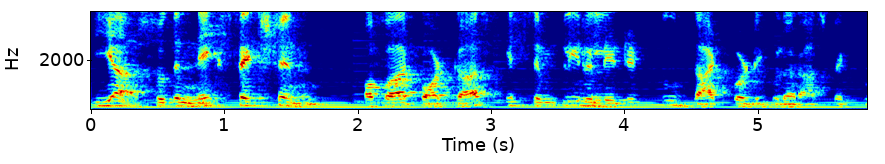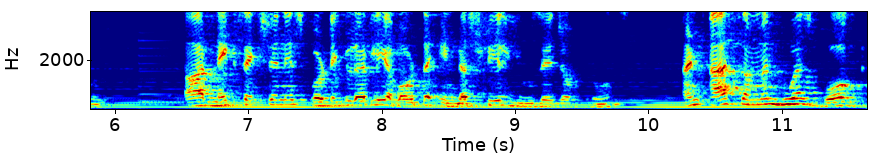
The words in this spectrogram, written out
Yeah, so the next section of our podcast is simply related to that particular aspect. Our next section is particularly about the industrial usage of drones. And as someone who has worked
